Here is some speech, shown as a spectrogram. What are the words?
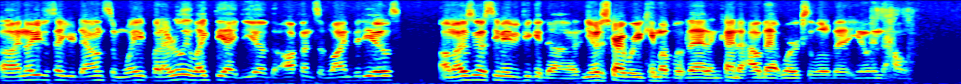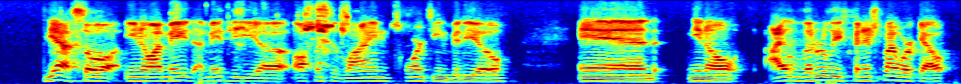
Uh, I know you just said you're down some weight, but I really like the idea of the offensive line videos. Um, I was going to see maybe if you could, uh, you know, describe where you came up with that and kind of how that works a little bit, you know, in the house. Yeah, so you know, I made I made the uh, offensive line quarantine video, and you know, I literally finished my workout,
